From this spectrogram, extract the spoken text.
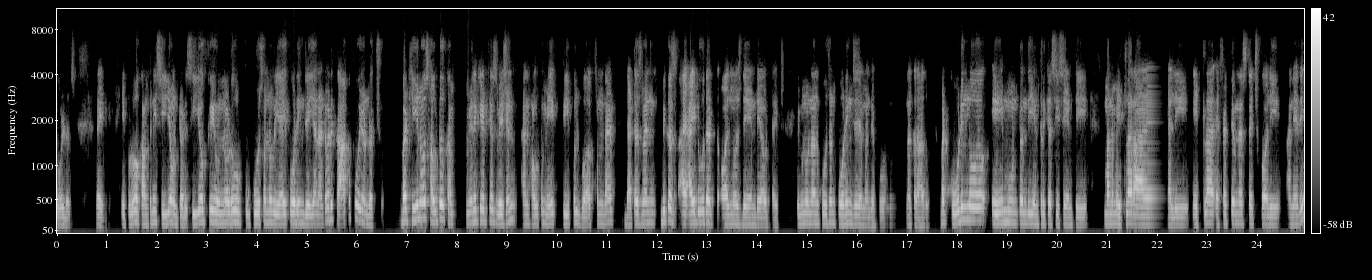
told us right ఇప్పుడు ఒక కంపెనీ సీఈఓ ఉంటాడు. సీఈఓకి ఉన్నాడు కూర్చొని నువ్వు ఏఐ కోడింగ్ చెయ్యని అంటే వాడికి రాకపోయి ఉండొచ్చు. But he knows how to communicate his vision and how to make people work from that that is when because I I do that almost day and day out types ఇప్పుడు నువ్వు నన్ను కూర్చొని కోడింగ్ చేయమని చెప్పు. నాకు రాదు. బట్ కోడింగ్లో ఏం ఉంటుంది? ఇంట్రికసీస్ ఏంటి? మనం ఎట్లా రాయాలి? ఎట్లా ఎఫెక్టివ్నెస్ తెచ్చుకోవాలి? అనేది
